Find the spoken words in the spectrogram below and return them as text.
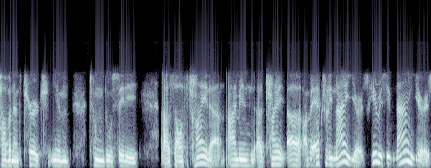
Covenant Church in Chengdu City, uh, South China. I mean, uh, China, uh, I mean, actually nine years. He received nine years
